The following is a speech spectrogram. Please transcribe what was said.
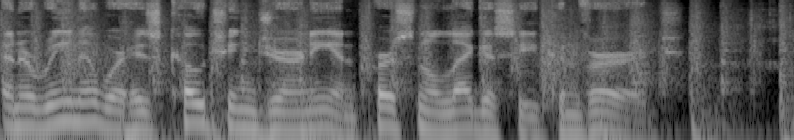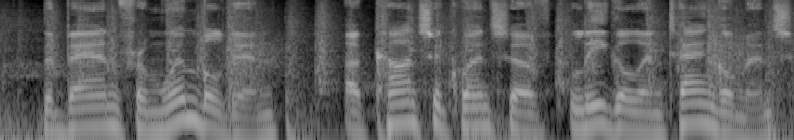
an arena where his coaching journey and personal legacy converge. The ban from Wimbledon, a consequence of legal entanglements,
